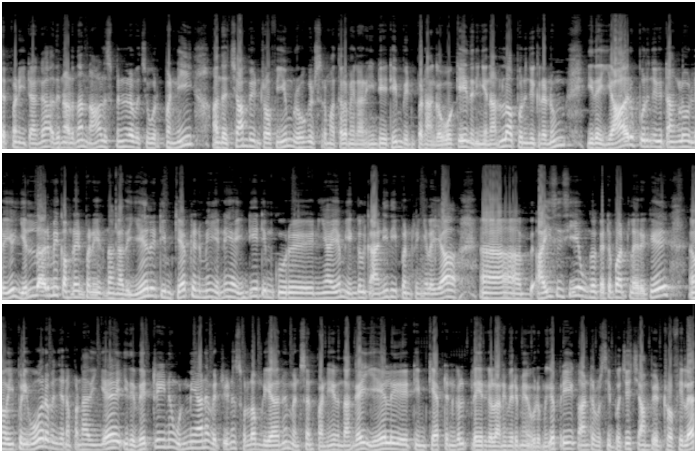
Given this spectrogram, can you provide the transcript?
செட் பண்ணிட்டாங்க. அதனால தான் நாலு ஸ்பின்னரை வச்சு ஒர்க் பண்ணி அந்த சாம்பியன் ட்ராஃபியும் ரோஹித் சர்மா தலைமையிலான இந்திய டீம் வின் பண்ணாங்க. ஓகே இதை நீங்கள் நல்லா புரிஞ்சுக்கிறனும். இதை யார் புரிஞ்சுக்கிட்டாங்களோ இல்லையோ எல்லாருமே கம்ப்ளைண்ட் பண்ணியிருந்தாங்க. அது ஏழு டீம் கேப்டனுமே என்னையா இந்திய டீமுக்கு ஒரு நியாயம்? எங்களுக்கு அநீதி பண்ணுறீங்களையா ஐசிசியே உங்கள் கட்டுப்பாட்டில் இருக்குது இப்படி ஓரவஞ்சனை பண்ணாதீங்க. இது வெற்றின்னு உண்மையான வெற்றின்னு சொல்ல முடியாதுன்னு மென்ஷன் பண்ணியிருந்தாங்க. ஏழு டீம் கேப்டன்கள் பிளேயர்கள் அனைவருமே ஒரு மிகப்பெரிய கான்ட்ரவர்சி போச்சு. சாம்பியன் ட்ரோஃபியில்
